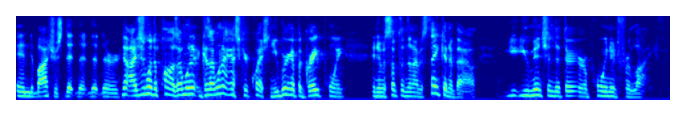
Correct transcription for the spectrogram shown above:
and debaucherous that, that, that they're No, I just want to pause. I want because I want to ask your question. You bring up a great point, and it was something that I was thinking about. You, you mentioned that they're appointed for life.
